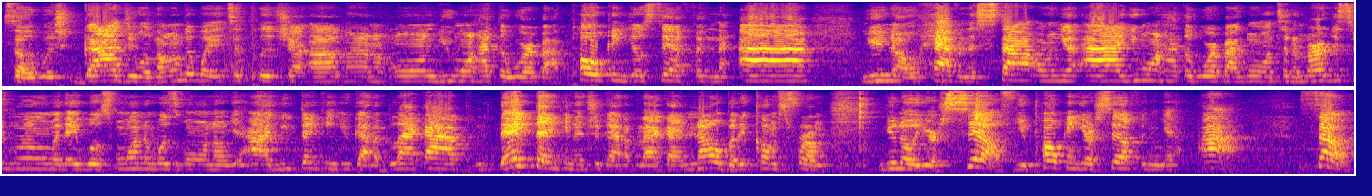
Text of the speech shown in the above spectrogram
So it will guide you along the way to put your eyeliner on. You won't have to worry about poking yourself in the eye you know, having a star on your eye. You won't have to worry about going to the emergency room and they was wondering what's going on your eye. You thinking you got a black eye. They thinking that you got a black eye. No, but it comes from, you know, yourself. You poking yourself in your eye. So,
